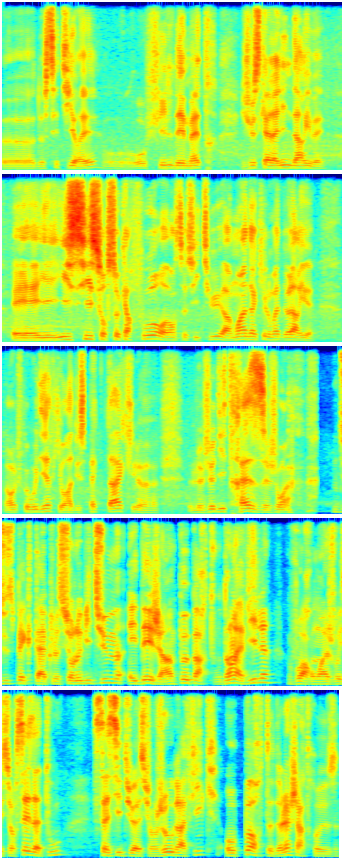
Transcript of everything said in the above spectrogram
euh, de s'étirer au, fil des mètres jusqu'à la ligne d'arrivée. Et ici, sur ce carrefour, on se situe à moins d'un kilomètre de l'arrivée. Donc je peux vous dire qu'il y aura du spectacle euh, le jeudi 13 juin. Du spectacle sur le bitume et déjà un peu partout dans la ville, Voiron a joué sur ses atouts, sa situation géographique aux portes de la Chartreuse.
